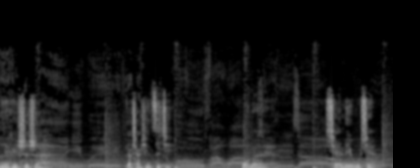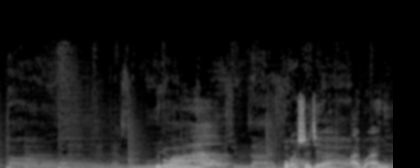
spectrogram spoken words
你也可以试试，要相信自己，我们潜力无限。那么晚安，不管世界爱不爱你，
